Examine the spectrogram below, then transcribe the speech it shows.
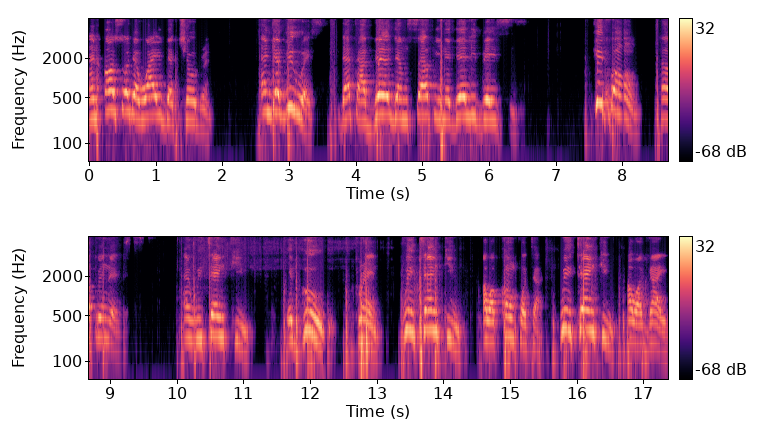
and also the wife, the children, and the viewers that avail themselves in a daily basis. Keep on helping us. And we thank you, a good friend. We thank you, our comforter. We thank you, our guide.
